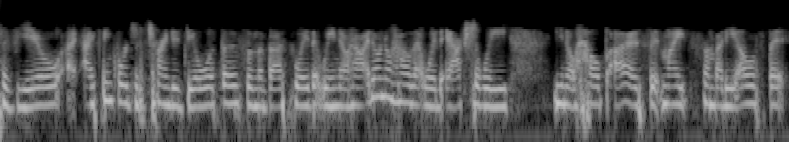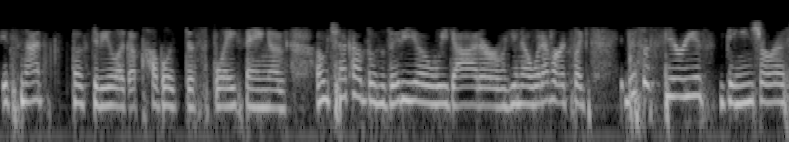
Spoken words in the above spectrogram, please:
to view. I, I think we're just trying to deal with this in the best way that we know how. I don't know how that would actually, you know, help us. It might somebody else, but it's not supposed to be like a public display thing of, oh, check out this video we got or, you know, whatever. It's like, this is serious, dangerous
